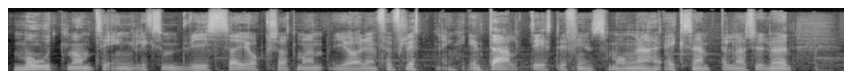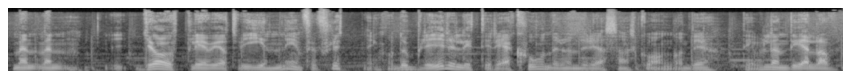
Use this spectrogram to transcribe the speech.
mot någonting liksom visar ju också att man gör en förflyttning. Inte alltid, det finns många exempel naturligtvis. Men, men, men jag upplever att vi är inne i en förflyttning och då blir det lite reaktioner under resans gång. Och det, det är väl en del av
